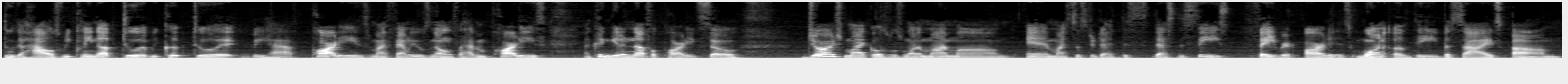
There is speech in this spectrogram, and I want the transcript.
through the house. We clean up to it, we cook to it, we have parties. My family was known for having parties. I couldn't get enough of parties, so. George Michaels was one of my mom and my sister that that's deceased favorite artists. One of the besides um,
